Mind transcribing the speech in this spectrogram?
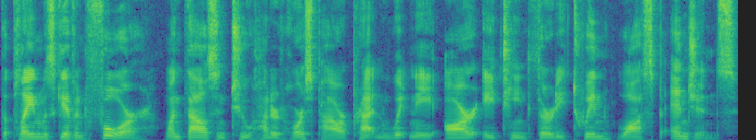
The plane was given four 1,200 horsepower Pratt & Whitney R1830 twin Wasp engines.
